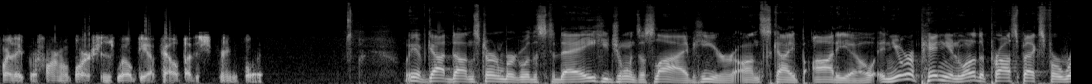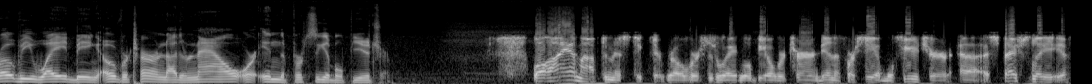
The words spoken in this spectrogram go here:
where they perform abortions will be upheld by the Supreme Court. We have got Don Sternberg with us today. He joins us live here on Skype audio. In your opinion, what are the prospects for Roe v. Wade being overturned either now or in the foreseeable future? Well, I am optimistic that Roe versus Wade will be overturned in the foreseeable future, uh, especially if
